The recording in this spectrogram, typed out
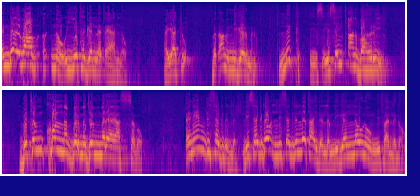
እንደ እባብ ነው እየተገለጠ ያለው። አያችሁ፣ በጣም የሚገርም ነው። ልክ የሰይጣን ባህሪ በተንኮል ነበር መጀመሪያ ያሰበው። እኔ እንድሰግድለት ሊሰግደው ሊሰግድለት አይደለም ሊገለው ነው የሚፈልገው።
